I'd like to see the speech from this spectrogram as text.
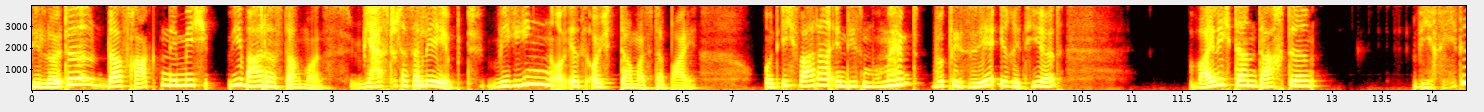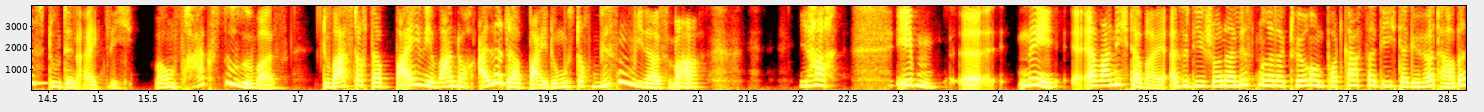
Die Leute da fragten nämlich, wie war das damals? Wie hast du das erlebt? Wie ging es euch damals dabei? Und ich war da in diesem Moment wirklich sehr irritiert, weil ich dann dachte, wie redest du denn eigentlich? Warum fragst du sowas? Du warst doch dabei, wir waren doch alle dabei, du musst doch wissen, wie das war. Ja, eben, äh, nee, er war nicht dabei. Also die Journalisten, Redakteure und Podcaster, die ich da gehört habe,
